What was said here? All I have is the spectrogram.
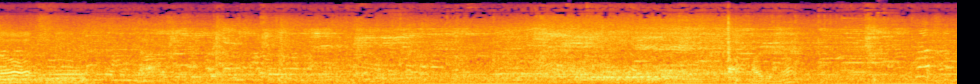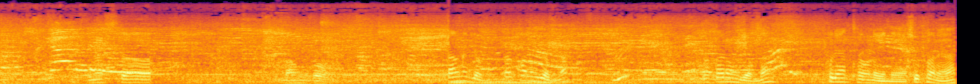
어, 아, 알겠나? 안녕하세요 망고 닦는 게 없나? 깎아놓은 게 없나? 깎아놓은 게 없나? 코리안타운에 있네요 슈퍼네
